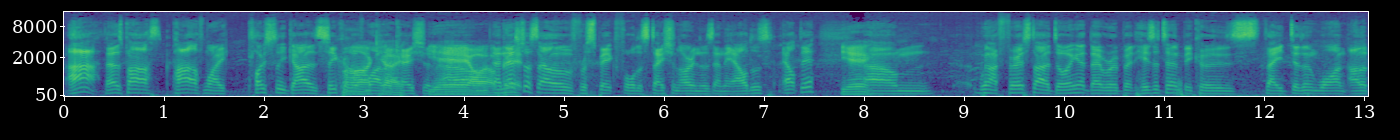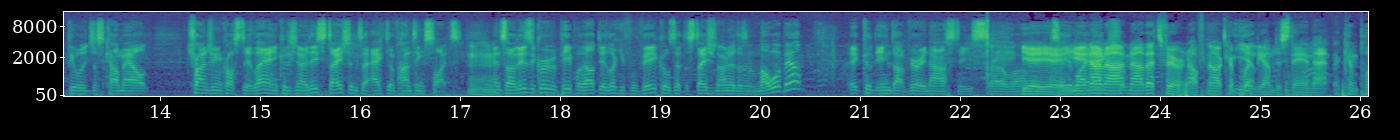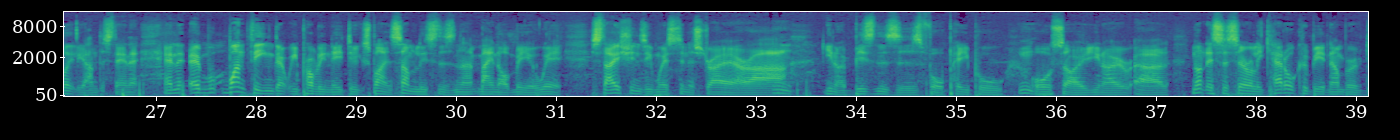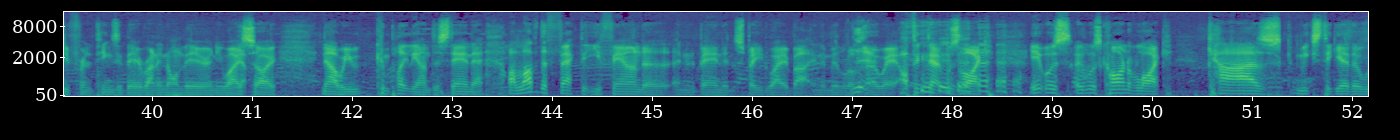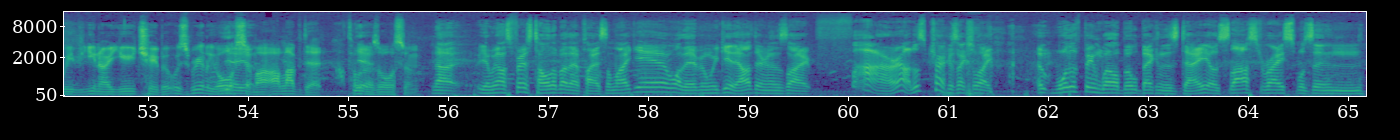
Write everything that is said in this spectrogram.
Ah, that was part, part of my closely guarded secret Oh, of my okay. location. Yeah, um, I and that's just out of respect for the station owners and the elders out there. Yeah. Um, when I first started doing it, they were a bit hesitant because they didn't want other people to just come out trudging across their land because you know these stations are active hunting sites, Mhm. and so there's a group of people out there looking for vehicles that the station owner doesn't know about. It could end up very nasty. So um, Yeah, yeah, so yeah. No, no, no. That's fair enough. No, I completely understand that. I completely understand that. And, and one thing that we probably need to explain, some listeners may not be aware, stations in Western Australia are, Mm. you know, businesses for people. Mm. Also, you know, uh, not necessarily cattle. Could be a number of different things that they're running on there anyway. Yep. So, no, we completely understand that. I love the fact that you found a, an abandoned speedway, but in the middle of Yeah. nowhere. I think that was like, it was, it was kind of like cars mixed together with you know YouTube. It was really yeah. awesome. I, I loved it. I thought it was awesome. No, yeah, when I was first told about that place, I'm like, yeah, whatever. And we get out there, and it's like, far out. This track is actually like, it would have been well built back in this day. Its last race was in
